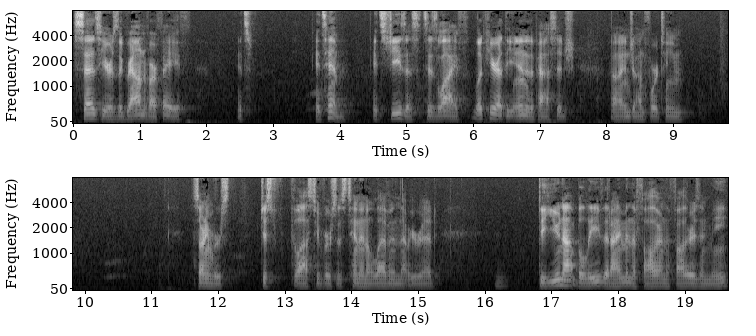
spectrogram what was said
says here is the ground of our faith. It's, it's Him. It's Jesus. It's His life. Look here at the end of the passage uh, in John 14. Starting verse, just the last two verses, 10 and 11 that we read. Do you not believe that I am in the Father and the Father is in me?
